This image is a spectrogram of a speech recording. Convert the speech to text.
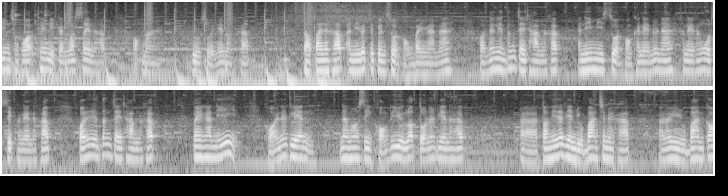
ยิ่งเฉพาะเทคนิคการวาดเส้นนะครับ ออกมาดูสวยแน่นอนครับ ต่อไปนะครับ อันนี้ก็จะเป็นส่วนของใบงานนะขอให้นักเรียนตั้งใจทำนะครับ อันนี้มีส่วนของคะแนนด้วยนะ คะแนนทั้งหมด 10 คะแนนนะครับ ขอให้นักเรียนตั้งใจทำนะครับ ใบงานนี้ขอให้นักเรียนนำเอาสิ่งของที่อยู่รอบตัวนักเรียนนะครับอตอนนี้นักเรียนอยู่บ้านใช่ไหมครับนักเรียนอยู่บ้านก็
